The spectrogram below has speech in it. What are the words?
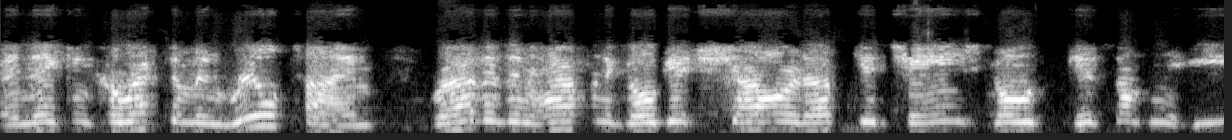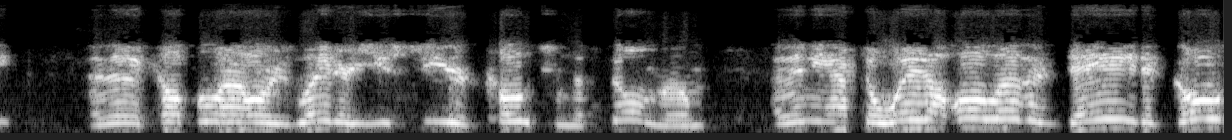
and they can correct them in real time rather than having to go get showered up, get changed, go get something to eat, and then a couple hours later you see your coach in the film room and then you have to wait a whole other day to go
